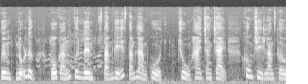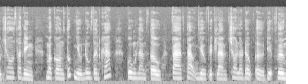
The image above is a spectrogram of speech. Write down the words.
dương nỗ lực, cố gắng vươn lên, dám nghĩ, dám làm của chủ hai trang trại, không chỉ làm giàu cho gia đình mà còn giúp nhiều nông dân khác cùng làm giàu và tạo nhiều việc làm cho lao động ở địa phương.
